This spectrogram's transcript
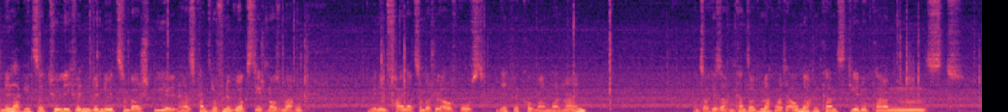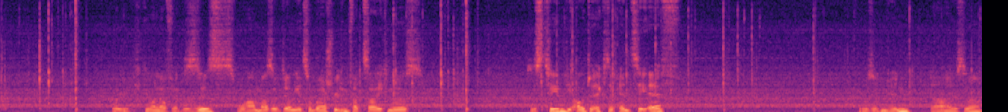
Schneller geht es natürlich, wenn, wenn du jetzt zum Beispiel, das kannst du nur von der Workstation aus machen, wenn du den Pfeiler zum Beispiel aufrufst. Network Commander, nein. Und solche Sachen kannst du halt machen. Was du auch machen kannst, hier, du kannst. Ich gehe mal auf Sys. Wo haben wir sie denn hier zum Beispiel im Verzeichnis? System, die Auto Exec NCF. Wo ist sie denn hin? Da ist sie.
